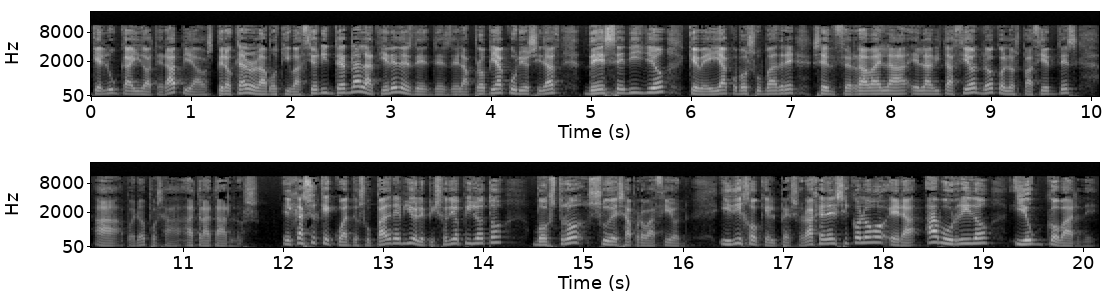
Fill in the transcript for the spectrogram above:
que nunca ha ido a terapia, pero claro, la motivación interna la tiene desde, desde la propia curiosidad de ese niño que veía cómo su madre se encerraba en la, en la habitación, ¿no? Con los pacientes a, bueno, pues a, a tratarlos. El caso es que cuando su padre vio el episodio piloto, mostró su desaprobación y dijo que el personaje del psicólogo era aburrido y un cobarde.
